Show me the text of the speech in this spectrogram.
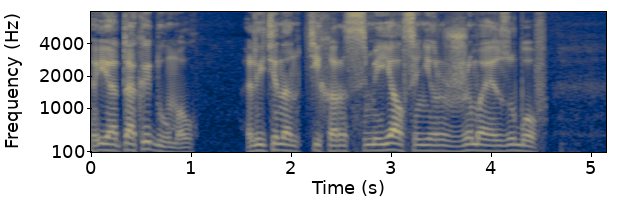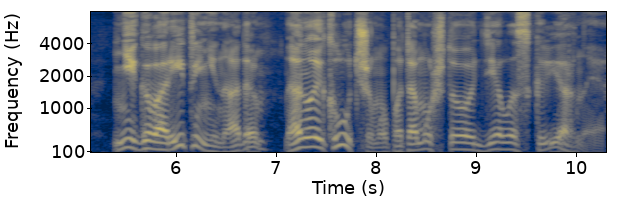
«Я так и думал». Лейтенант тихо рассмеялся, не разжимая зубов. «Не говорит и не надо. Оно и к лучшему, потому что дело скверное.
